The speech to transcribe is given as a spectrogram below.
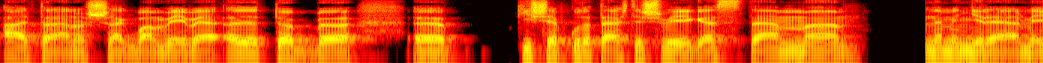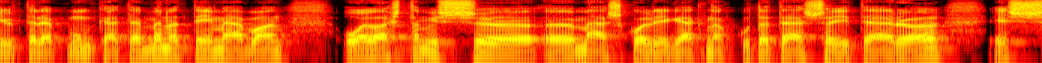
általánosságban véve. Több kisebb kutatást is végeztem, nem ennyire elmélyült terepmunkát ebben a témában. Olvastam is más kollégáknak kutatásait erről, és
